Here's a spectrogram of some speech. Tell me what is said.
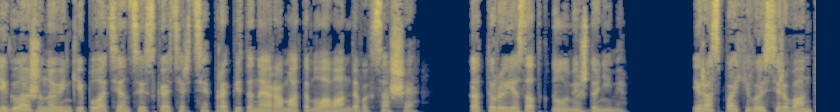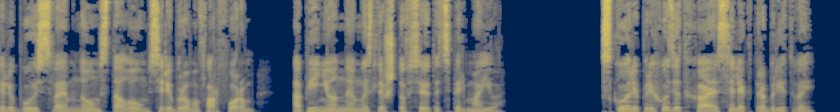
и глажу новенькие полотенца и скатерти, пропитанные ароматом лавандовых саше, которые я заткнула между ними. И распахиваю серванты, любуясь своим новым столовым серебром и фарфором, опьяненная мыслью, что все это теперь мое. Вскоре приходит Хай с электробритвой,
